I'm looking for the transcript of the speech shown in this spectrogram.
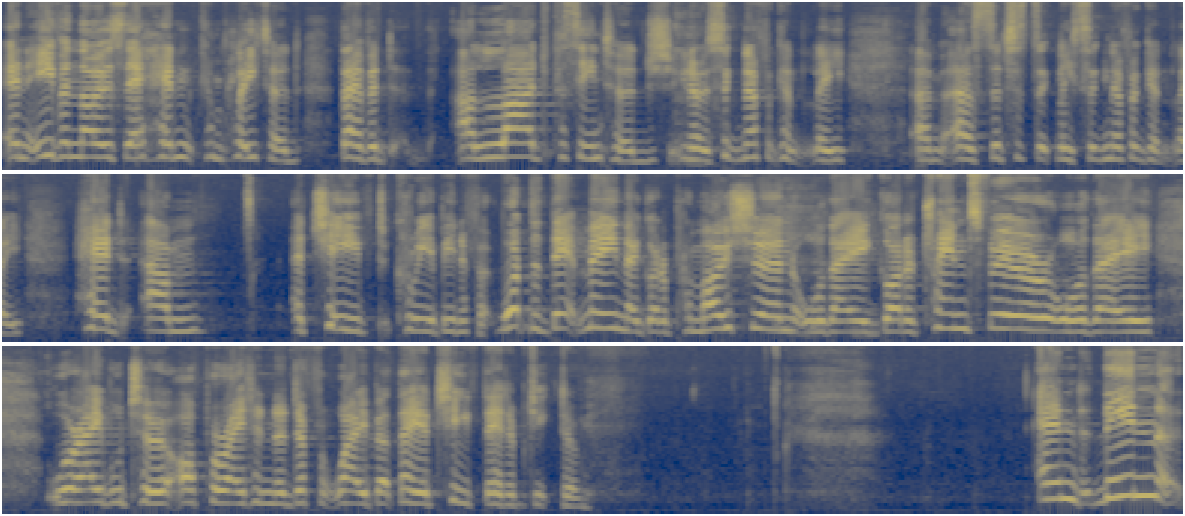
and even those that hadn't completed, they've a, large percentage, you know, significantly, um, uh, statistically significantly, had um, achieved career benefit. What did that mean? They got a promotion or they got a transfer or they were able to operate in a different way, but they achieved that objective. And then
